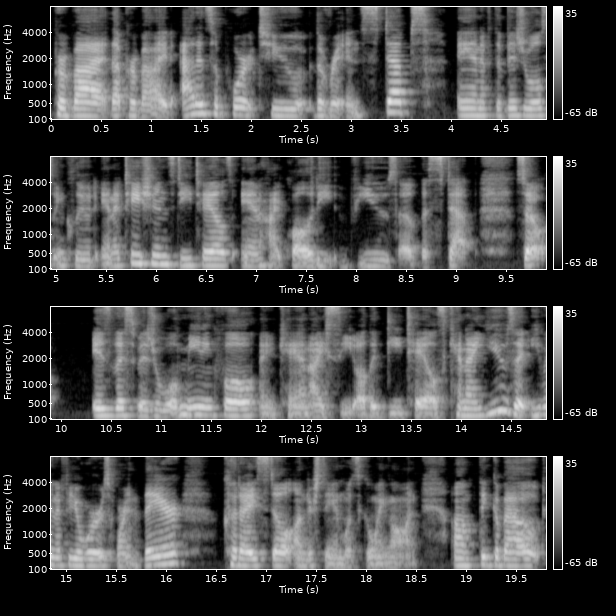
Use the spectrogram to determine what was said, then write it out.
provide that provide added support to the written steps and if the visuals include annotations, details, and high quality views of the step. So, is this visual meaningful and can I see all the details? Can I use it even if your words weren't there? Could I still understand what's going on? Um, think about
